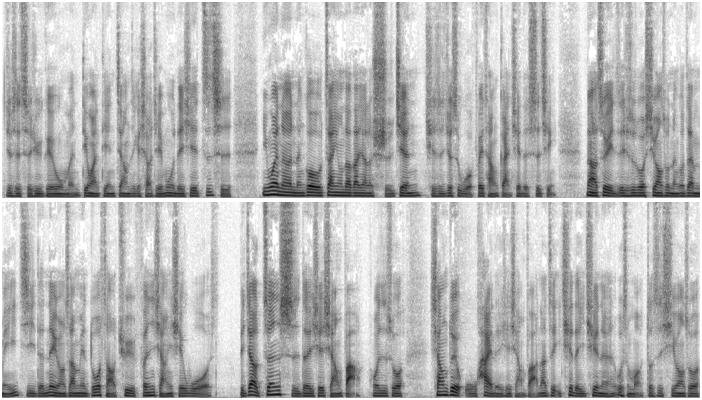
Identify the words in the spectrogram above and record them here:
就是持续给我们电玩店这样这个小节目的一些支持，因为呢能够占用到大家的时间，其实就是我非常感谢的事情。那所以这就是说希望说能够在每一集的内容上面多少去分享一些我比较真实的一些想法，或者说相对无害的一些想法。那这一切的一切呢，为什么都是希望说，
